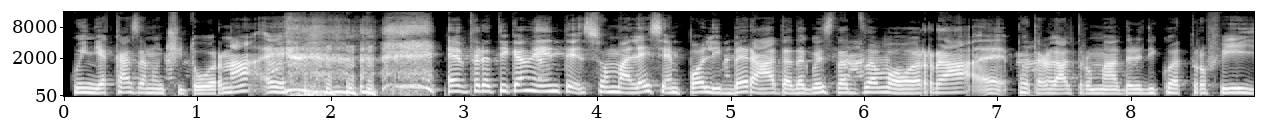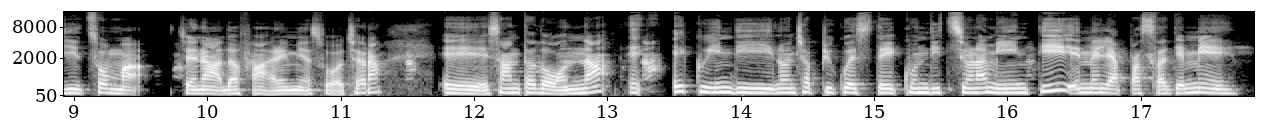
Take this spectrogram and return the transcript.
Quindi a casa non ci torna e, e praticamente insomma lei si è un po' liberata da questa zavorra, eh, poi tra l'altro madre di quattro figli, insomma ce n'ha da fare mia suocera, eh, santa donna, e, e quindi non c'ha più questi condizionamenti e me li ha passati a me.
